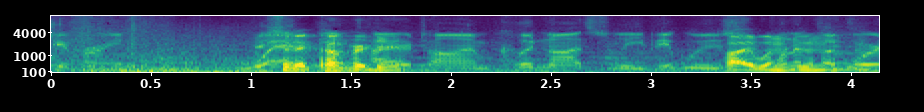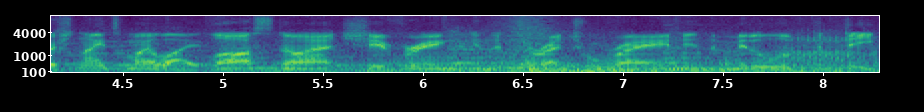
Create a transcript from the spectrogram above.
shivering. They shoulda covered it. time, could not sleep. It was Probably one wouldn't of do the nothing. worst nights of my life. Last night, shivering in the torrential rain in the middle of the deep,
